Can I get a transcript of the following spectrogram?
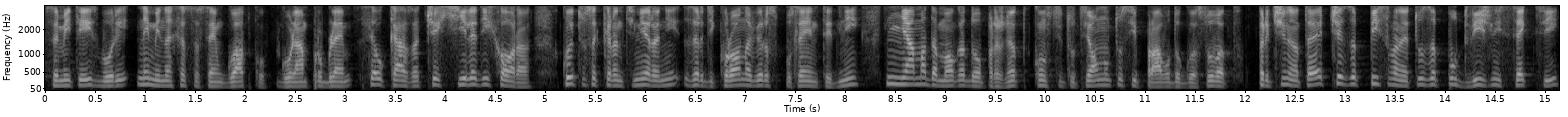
Самите избори не минаха съвсем гладко. Голям проблем се оказа, че хиляди хора, които са карантинирани заради коронавирус в последните дни, няма да могат да упражнят конституционното си право да гласуват. Причината е, че записването за подвижни секции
